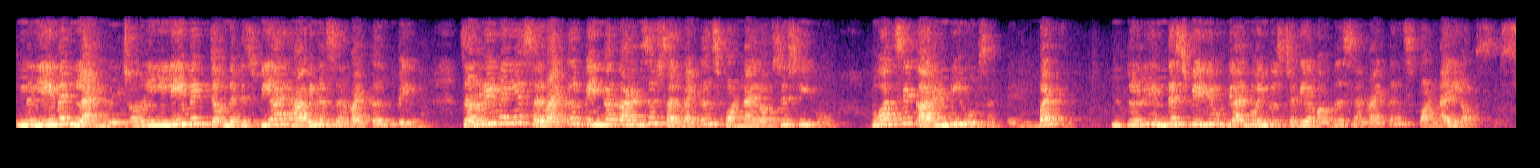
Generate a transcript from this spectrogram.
in a layman language or a layman term that is we are having a cervical pain. ज़रूरी नहीं है सर्वाइकल पेन का कारण सिर्फ़ सर्वाइकल स्पॉन्डाइलोसिस ही हो बहुत से कारण भी हो सकते हैं but in this video we are going to study about the cervical spondylosis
